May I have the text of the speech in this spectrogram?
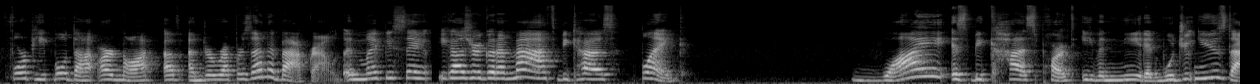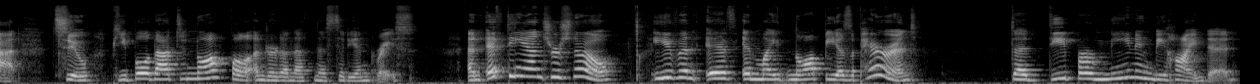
for people that are not of underrepresented background? It might be saying, you guys are good at math because blank. Why is because part even needed? Would you use that to people that do not fall under an ethnicity and race? And if the answer is no, even if it might not be as apparent, the deeper meaning behind it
